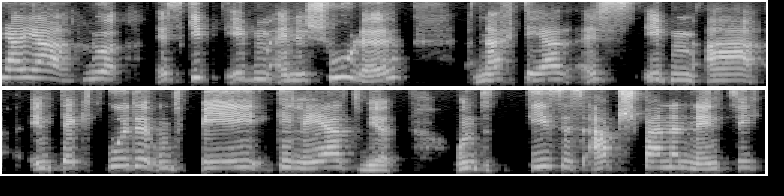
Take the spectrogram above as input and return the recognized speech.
ja, ja, nur es gibt eben eine Schule, nach der es eben A entdeckt wurde und B gelehrt wird. Und dieses Abspannen nennt sich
